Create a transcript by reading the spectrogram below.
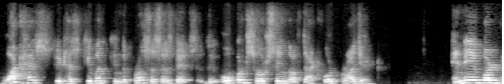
what has it has given in the process is that the open sourcing of that whole project enabled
